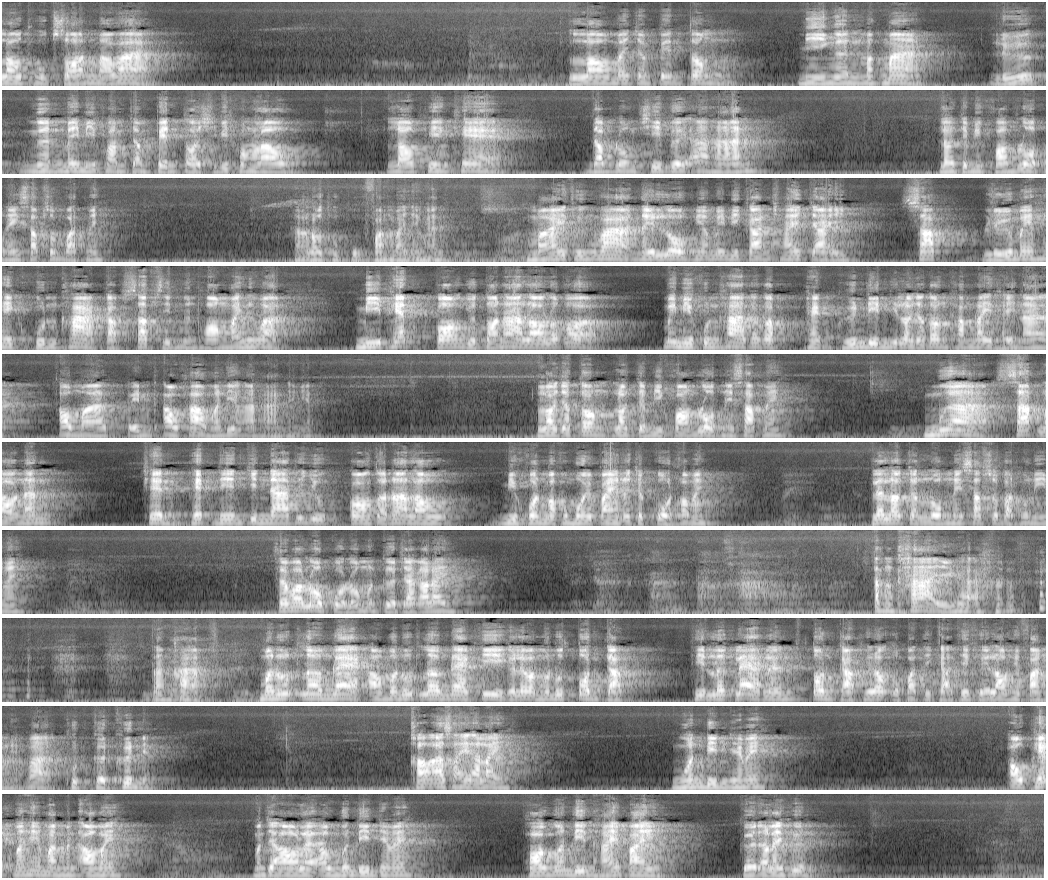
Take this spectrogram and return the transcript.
เราถูกสอนมาว่า เราไม่จำเป็นต้องมีเงินมาก ๆ หรือเงินไม่มีความจำเป็นต่อชีวิตของเรา เราเพียงแค่ดำรงชีพด้วยอาหาร เราจะมีความโลภในทรัพย์สมบัติไหมหากเราถูกปลูกฝังมาอย่างนั้น หมายถึงว่าในโลกเนี้ไม่มีการใช้ใจ่ายทรัพย์หรือไม่ให้คุณค่ากับทรัพย์สินเงินทองหมายถึงว่า มีเพชรกองอยู่ต่อหน้าเราแล้วก็ ไม่มีคุณค่าเท่ากับแผ่นพื้นดินที่เราจะต้องทำไร่ไถนา เอามาเป็นเอาข้าวมาเลี้ยงอาหารอย่างเงี้ย เราจะต้องเราจะมีความโลภในทรัพย์ไหมเมื่อทรัพย์เหล่านั้น เช่น เพชรนินจินดาที่อยู่กองต่อหน้าเรามีคนมาขโมยไปเราจะโกรธเขาไหมไม่โกรธแล้วเราจะหลงในทรัพย์สมบัติพวกนี้ไหมไม่หลงแสดงว่าโลภโกรธหลงมันเกิดจากอะไรเกิดจากการตั้งค่าของมันขึ้นมาตั้งค่าอีกอะ ตั้งค่ามนุษย์เริ่มแรกเอามนุษย์เริ่มแรกที่ก็เรียกว่ามนุษย์ต้นกับที่เลิกแรกเลยต้นกับที่เราอุปติกะที่เคยเล่าให้ฟังเนี่ยว่าผุดเกิดขึ้นเนี่ยเขาอาศัยอะไรง้วนดินใช่ไหมเอาเพชรมาให้มันมันเอาไหมมันจะเอาอะไรเอาง้วนดินใช่ไหมพอง้วนดินหายไป เกิดอะไรขึ้น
